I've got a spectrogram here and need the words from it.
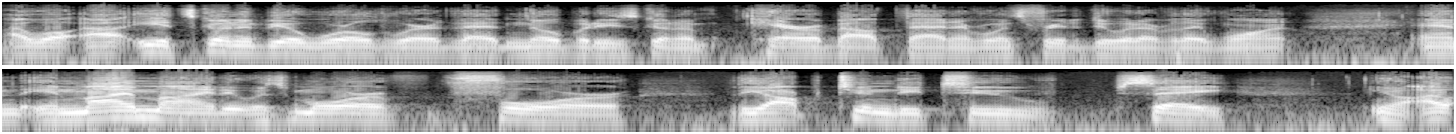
I will. Uh, it's going to be a world where that nobody's going to care about that. and Everyone's free to do whatever they want. And in my mind, it was more for the opportunity to say. You know, I,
